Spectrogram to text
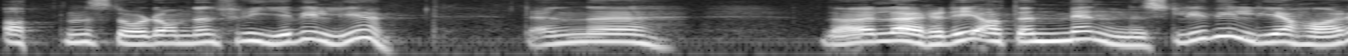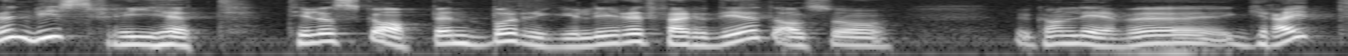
18 står det om den frie vilje. Den, eh, der lærer de at den menneskelige vilje har en viss frihet til å skape en borgerlig rettferdighet. Altså du kan leve greit.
